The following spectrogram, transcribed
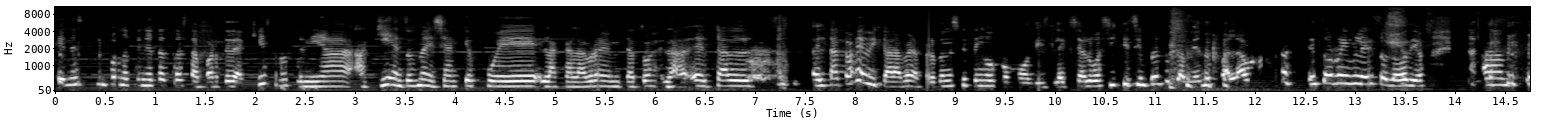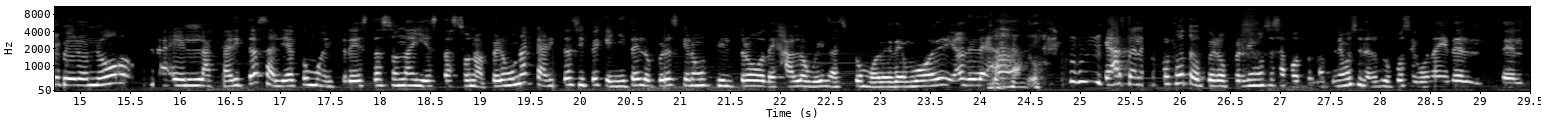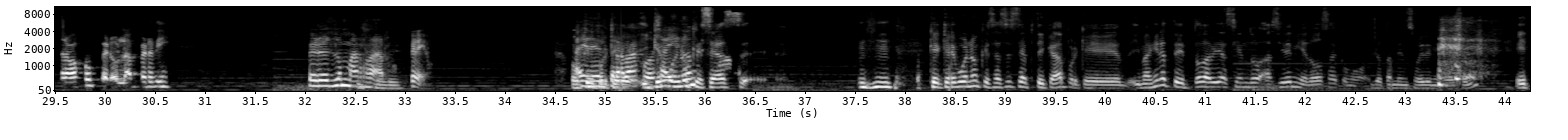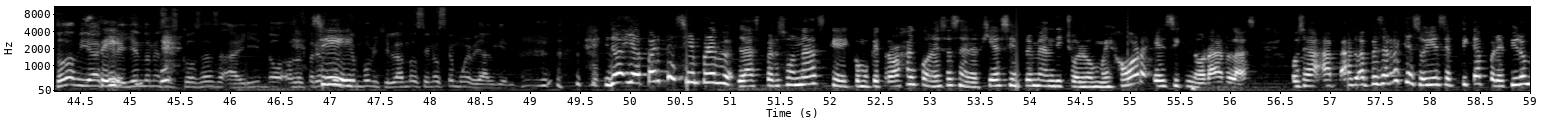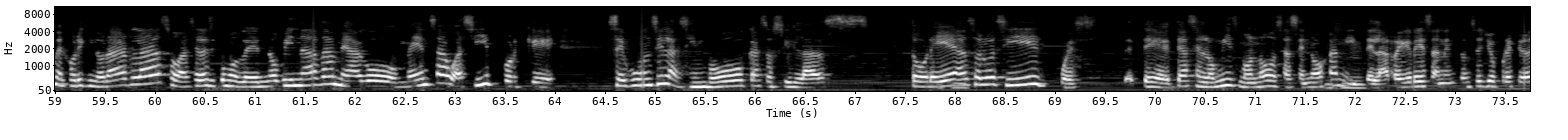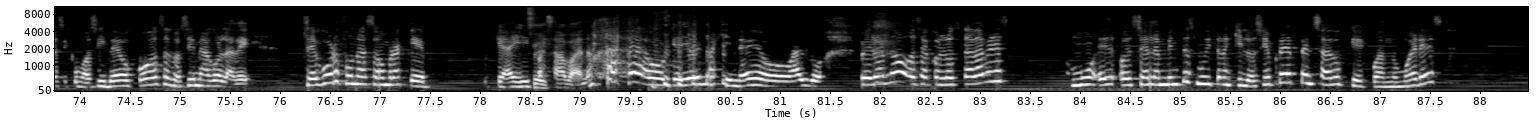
que en ese tiempo no tenía tatuada esta parte de aquí, solo tenía aquí, entonces me decían que fue la calavera de mi tatuaje, el, el tatuaje de mi calavera, perdón, es que tengo como dislexia, algo así, que siempre ando cambiando palabras. es horrible eso, lo odio. Pero no, la carita salía como entre esta zona y esta zona, pero una carita así pequeñita y lo peor es que era un filtro de Halloween, así como de demonio, de, ¡ah! hasta tomé foto, pero perdimos esa foto, la tenemos en el grupo según ahí del, del trabajo, pero la perdí. Pero es lo más raro, creo. en el trabajo, qué bueno que seas qué bueno que seas escéptica, porque imagínate todavía siendo así de miedosa como yo también soy de miedosa, y todavía creyendo en esas cosas, ahí no, o estarías todo el tiempo vigilando si no se mueve alguien. No, y aparte siempre las personas que como que trabajan con esas energías siempre me han dicho, lo mejor es ignorarlas. O sea, a, a pesar de que soy escéptica, prefiero mejor ignorarlas o hacer así como de no vi nada, me hago mensa o así, porque según si las invocas o si las toreas o algo así, pues te, hacen lo mismo, ¿no? O sea, se enojan y te la regresan. Entonces yo prefiero así como si veo cosas o así me hago la de, seguro fue una sombra que, que ahí pasaba, ¿no? o que yo imaginé o algo. Pero no, o sea, con los cadáveres, eh, o sea, el ambiente es muy tranquilo. Siempre he pensado que cuando mueres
